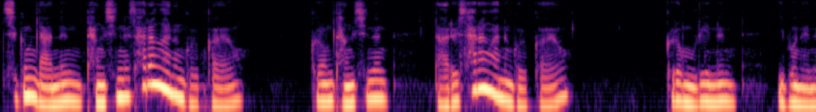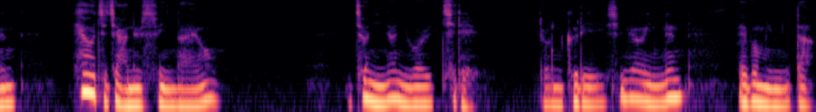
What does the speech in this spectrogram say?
지금 나는 당신을 사랑하는 걸까요? 그럼 당신은 나를 사랑하는 걸까요? 그럼 우리는 이번에는 헤어지지 않을 수 있나요? 2002년 6월 7일 이런 글이 실려 있는 앨범입니다.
